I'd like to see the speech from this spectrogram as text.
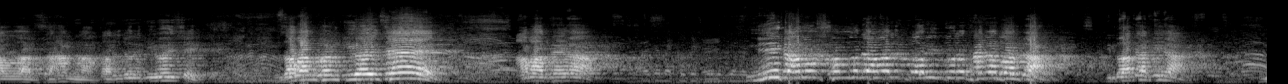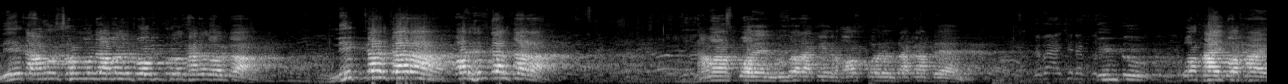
আল্লাহর জাহান্নাম। তাদের জন্য কি রয়েছে? জবান গ্রহণ কি রয়েছে? আমার ভাইরা, নেক আমল সম্বন্ধে আমাদের পবিত্রতা থাকা দরকার। কি দরকার কিনা? নেক আমল সম্বন্ধে আমাদের পবিত্রতা থাকা দরকার। নিকার কারা? পরহেজগার কারা? নামাজ পড়েন, রোজা রাখেন, হজ করেন জাকাত দেন। কিন্তু কথায় কথায়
